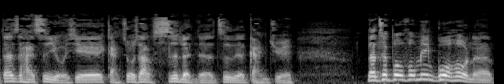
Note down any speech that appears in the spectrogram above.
但是还是有一些感受上湿冷的这个感觉。那这波封面过后呢，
